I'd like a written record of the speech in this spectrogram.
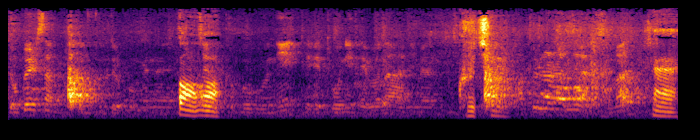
노벨상 받은 분들 보면은 어, 어. 그 부분이 되게 돈이 되거나 아니면 그렇죠. 파퓰러하지 않지만 네.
